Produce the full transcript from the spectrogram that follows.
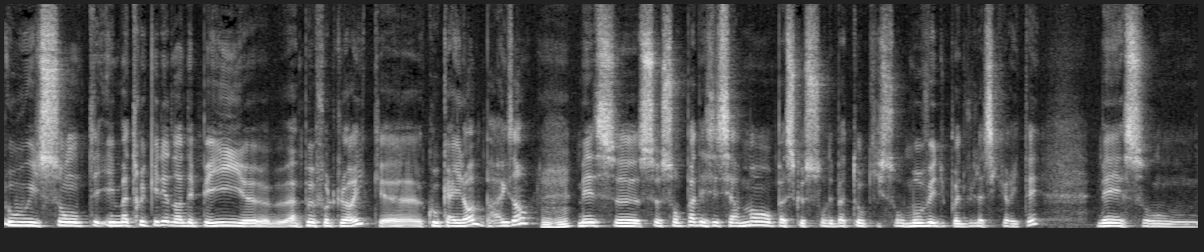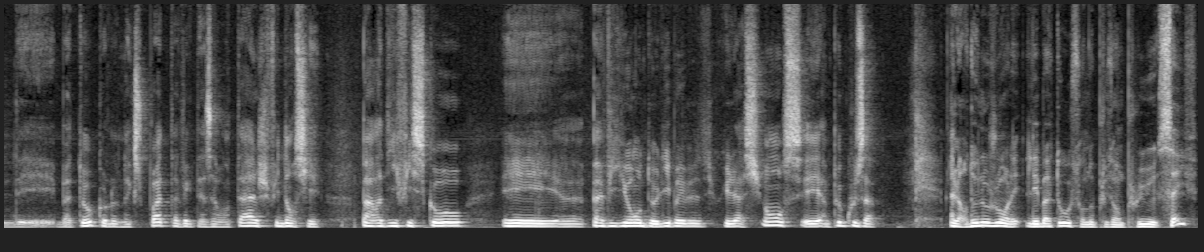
où ils sont immatriculés dans des pays euh, un peu folkloriques, euh, Cook Island par exemple, mhm. mais ce ne sont pas nécessairement parce que ce sont des bateaux qui sont mauvais du point de vue de la sécurité, mais ce sont des bateaux que l'on exploite avec des avantages financiers. Paradis fiscaux et euh, pavillons de libre immatriculation, c'est un peu cousin. Alors de nos jours, les, bateaux sont de plus en plus safe,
